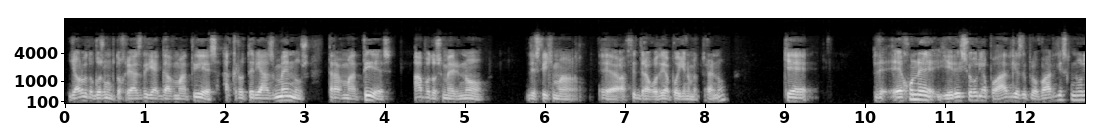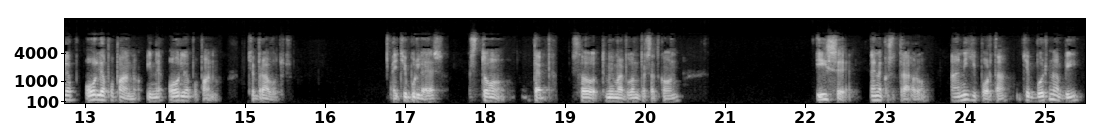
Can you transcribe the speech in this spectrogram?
για όλο τον κόσμο που το χρειάζεται, για εγκαυματίες, ακροτηριασμένους τραυματίες από το σημερινό δυστύχημα, ε, αυτή την τραγωδία που έγινε με το τρένο. Και έχουν γυρίσει όλοι από άδειες διπλοβάριε και είναι όλοι, όλοι από πάνω. Είναι όλοι από πάνω. Και μπράβο τους. Εκεί που λες, στο ΤΕΠ, στο τμήμα επιγόνων περιστατικών, είσαι ένα 24ωρο, ανοίγει η πόρτα και μπορεί να μπει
